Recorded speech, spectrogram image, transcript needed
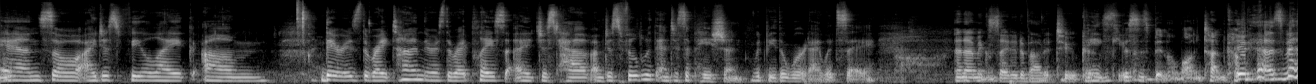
And so I just feel like um, there is the right time, there is the right place. I just have, I'm just filled with anticipation. Would be the word I would say. And I'm mm-hmm. excited about it too because Thank you. this has been a long time coming. It has been.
